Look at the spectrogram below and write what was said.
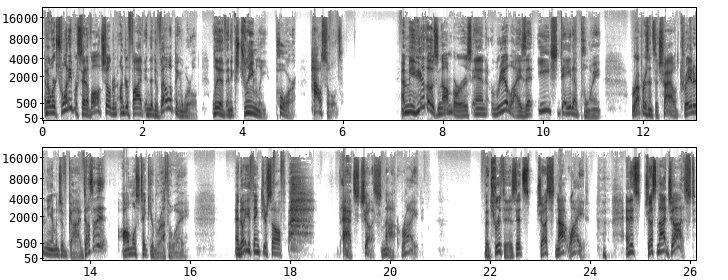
And over 20% of all children under five in the developing world live in extremely poor households. And we hear those numbers and realize that each data point represents a child created in the image of God. Doesn't it almost take your breath away? And don't you think to yourself, that's just not right? The truth is, it's just not right. and it's just not just.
